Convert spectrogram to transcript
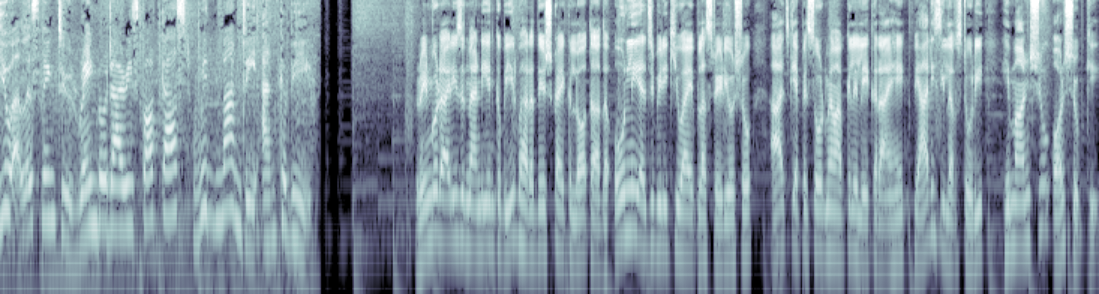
You are listening to Rainbow Diaries podcast with Mandy and Kabir. Rainbow diaries with Mandy and Kabir भारत देश का एक लौता the only L G Q I plus radio show आज के एपिसोड में हम आपके लिए लेकर आए हैं एक प्यारी सी लव स्टोरी हिमांशु और शुभ की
